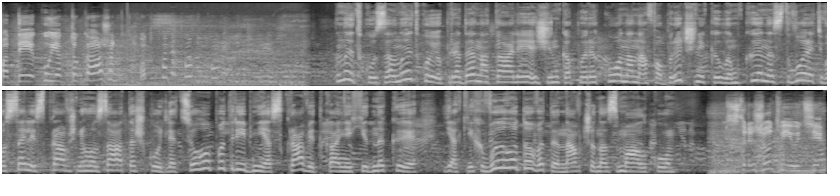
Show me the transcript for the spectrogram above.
патику, як то кажуть. От, от, от. Нитку за ниткою пряде Наталія. Жінка переконана, фабричні килимки не створять в оселі справжнього затишку. Для цього потрібні яскраві ткані хідники. Як їх виготовити, навчена з малку. Стрижуть вівці,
